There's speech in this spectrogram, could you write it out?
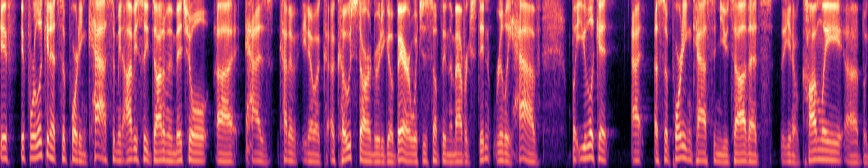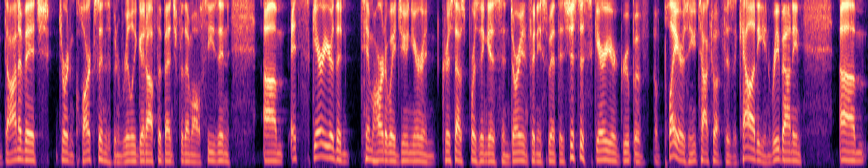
if if we're looking at supporting cast, I mean, obviously Donovan Mitchell uh, has kind of you know a, a, co-star in Rudy Gobert, which is something the Mavericks didn't really have. But you look at at a supporting cast in Utah that's you know Conley, uh, Bogdanovich, Jordan Clarkson has been really good off the bench for them all season. Um, it's scarier than Tim Hardaway Jr. and Kristaps Porzingis and Dorian Finney-Smith. It's just a scarier group of of players. And you talked about physicality and rebounding. Um,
